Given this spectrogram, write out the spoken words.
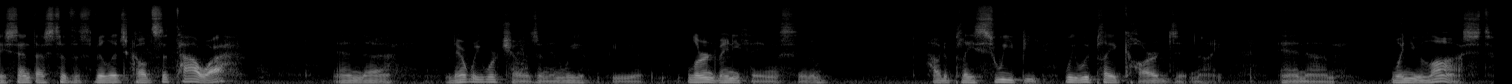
they sent us to this village called Satawa, and uh, there we were chosen, and we, we learned many things, you know, how to play suipi. We would play cards at night, and um, when you lost,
